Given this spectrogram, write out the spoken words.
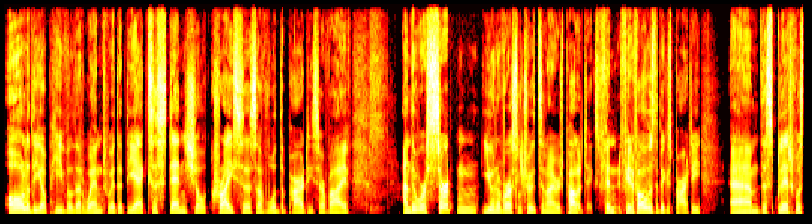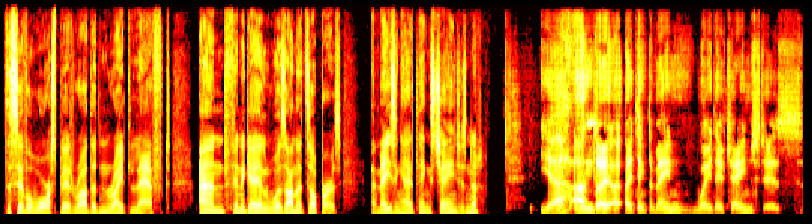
all of the upheaval that went with it, the existential crisis of would the party survive. And there were certain universal truths in Irish politics. Fin- Fianna Fáil was the biggest party. Um, the split was the Civil War split rather than right left. And Fine Gael was on its uppers. Amazing how things change, isn't it? Yeah, and I, I think the main way they've changed is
